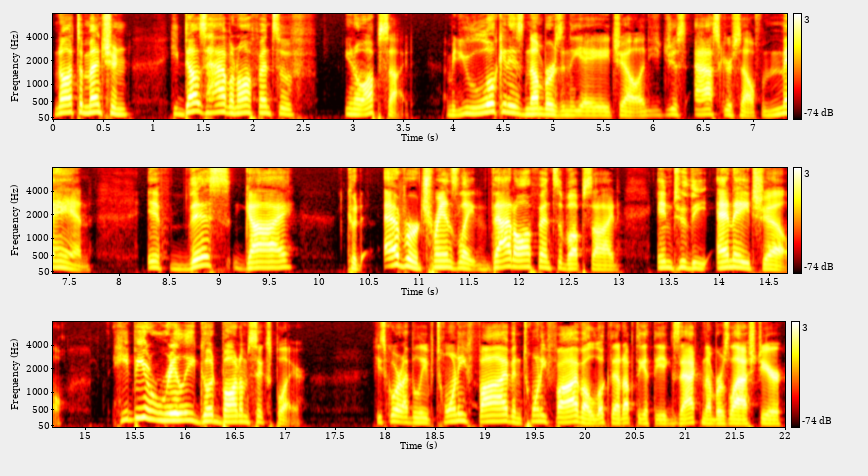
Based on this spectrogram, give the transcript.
Not to mention he does have an offensive, you know, upside. I mean, you look at his numbers in the AHL and you just ask yourself, man, if this guy could ever translate that offensive upside into the NHL, he'd be a really good bottom six player. He scored, I believe, 25 and 25. I'll look that up to get the exact numbers last year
